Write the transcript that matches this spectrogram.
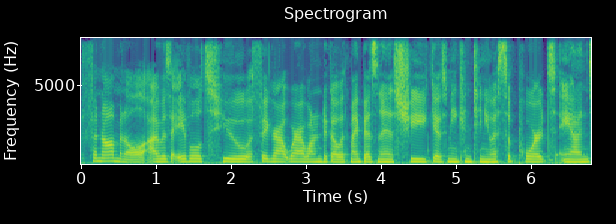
phenomenal. I was able to figure out where I wanted to go with my business. She gives me continuous support. And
